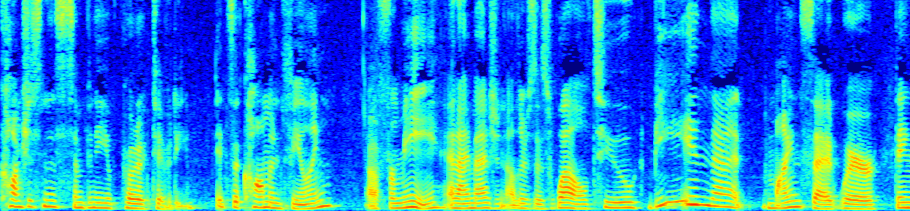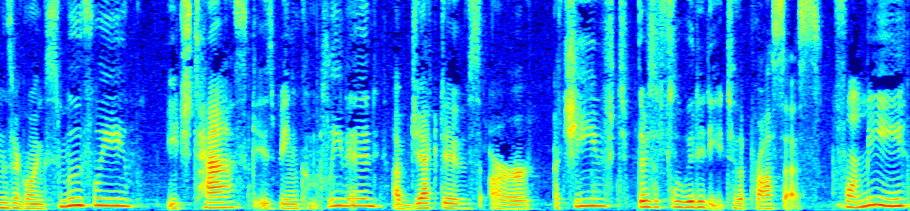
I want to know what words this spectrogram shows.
consciousness symphony of productivity. It's a common feeling. uh, for me, and I imagine others as well, to be in that mindset where things are going smoothly, each task is being completed, objectives are achieved. There's a fluidity to the process. For me,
